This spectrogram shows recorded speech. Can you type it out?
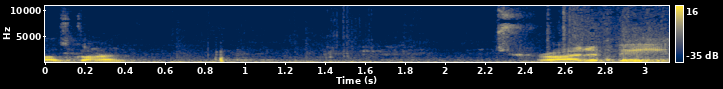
I was gonna try to be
